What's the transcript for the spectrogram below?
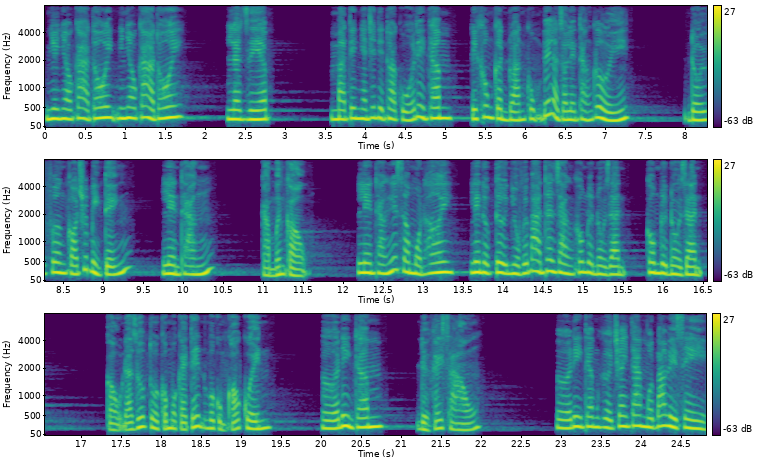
Như nhau cả thôi, như nhau cả thôi. Là Diệp Mà tin nhắn trên điện thoại của hứa đình thâm Thì không cần đoán cũng biết là do Liên Thắng gửi. Đối phương có chút bình tĩnh. Liên Thắng Cảm ơn cậu. Liên Thắng hít sâu một hơi Liên tục tự nhủ với bản thân rằng không được nổi giận không được nổi giận. Cậu đã giúp tôi có một cái Tết vô cùng khó quên. Hứa đình thâm, Đừng khách sáo. Hứa đình thâm gửi cho anh ta một bao lì xì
